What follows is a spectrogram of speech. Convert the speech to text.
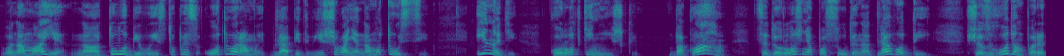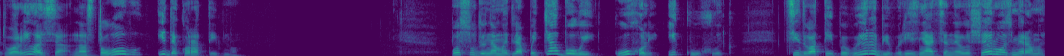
Вона має на тулубі виступи з отворами для підвішування на мотузці. Іноді короткі ніжки. Баклага це дорожня посудина для води, що згодом перетворилася на столову і декоративну. Посудинами для пиття були кухоль і кухлик. Ці два типи виробів різняться не лише розмірами,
